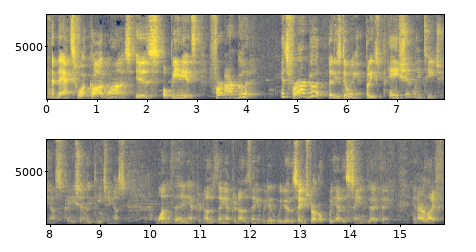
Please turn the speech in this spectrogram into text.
And that's what God wants is obedience for our good. It's for our good that he's doing it, but he's patiently teaching us, patiently teaching us one thing after another thing after another thing, and we do. We do the same struggle. We have the same exact thing in our life.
